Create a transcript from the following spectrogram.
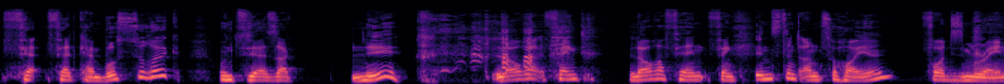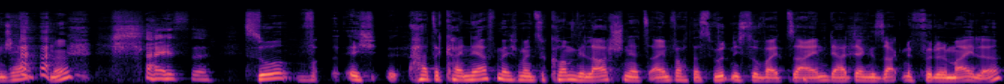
fährt, fährt kein Bus zurück? Und der sagt, nee. Laura fängt, Laura fängt instant an zu heulen vor diesem Ranger. Ne? Scheiße. So, ich hatte keinen Nerv mehr. Ich meinte so, komm, wir latschen jetzt einfach. Das wird nicht so weit sein. Der hat ja gesagt, eine Viertelmeile.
